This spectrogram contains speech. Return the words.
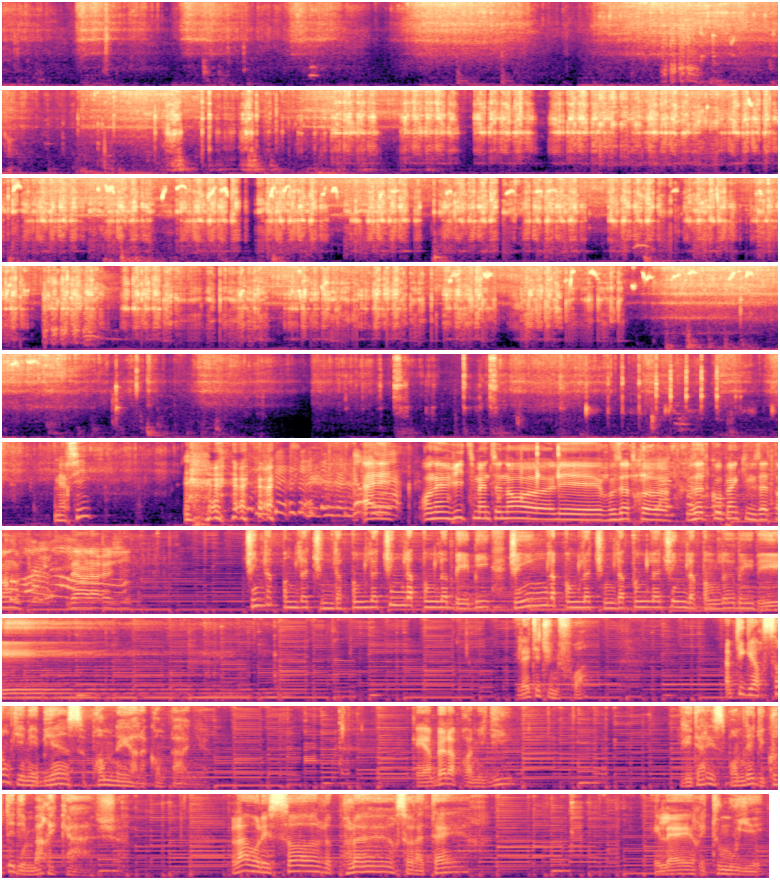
Merci. Allez, on invite maintenant euh, les, vos, autres, euh, vos autres copains qui nous attendent derrière la régie. Chingla pongla chingla pongla chingla pongla baby chingla pongla chingla pongla chingla pongla baby Il était une fois un petit garçon qui aimait bien se promener à la campagne. Et un bel après-midi, il est allé se promener du côté des marécages. Là où les sols pleurent sur la terre et l'air est tout mouillé.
